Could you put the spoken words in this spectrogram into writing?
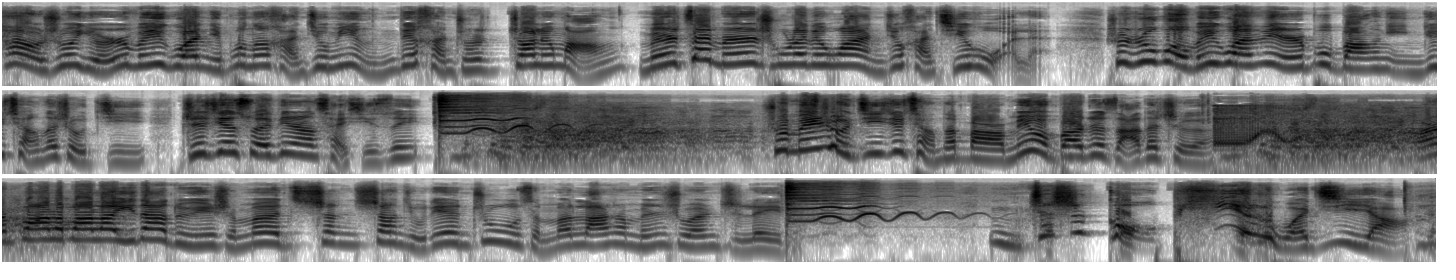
还有说有人围观，你不能喊救命，你得喊抓抓流氓。没人再没人出来的话，你就喊起火了。说如果围观的人不帮你，你就抢他手机，直接摔地上踩稀碎。说没手机就抢他包，没有包就砸他车。反正巴拉巴拉一大堆，什么上上酒店住，什么拉上门栓之类的。你这是狗屁逻辑呀！你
